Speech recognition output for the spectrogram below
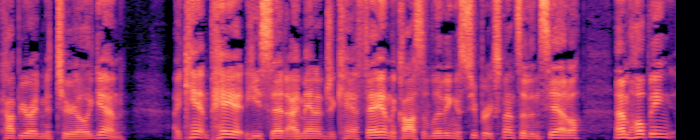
copyright material again. I can't pay it, he said. I manage a cafe and the cost of living is super expensive in Seattle. I'm hoping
